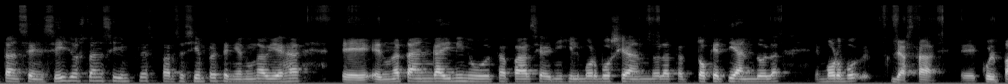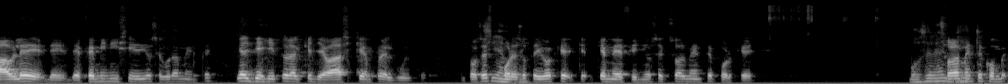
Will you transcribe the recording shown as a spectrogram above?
tan sencillos, tan simples, parce, siempre tenían una vieja eh, en una tanga diminuta, parce, Benny Gil morboseándola, toqueteándola, morbo, ya está, eh, culpable de, feminicidio seguramente, y el viejito era el que llevaba siempre el bulto. Entonces, por eso te digo que, me definió sexualmente, porque solamente con,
